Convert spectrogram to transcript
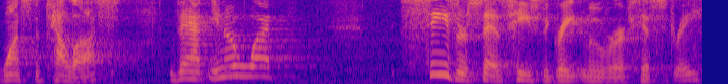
wants to tell us that, you know what? Caesar says he's the great mover of history,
